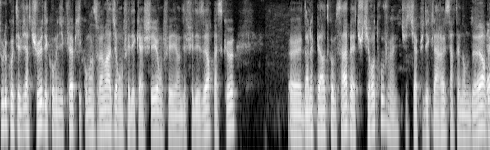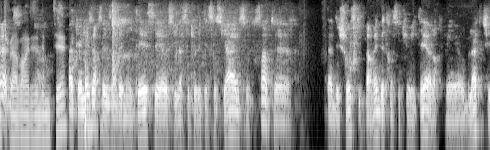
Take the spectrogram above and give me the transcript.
tout le côté vertueux des comédie clubs qui commencent vraiment à dire on fait des cachets, on fait, on fait des heures parce que euh, dans les périodes comme ça, ben, tu t'y retrouves. Tu, as pu déclarer un certain nombre d'heures, ben, tu vas avoir des indemnités. Pas que les heures, c'est les indemnités, c'est aussi la sécurité sociale, c'est tout ça. Tu as des choses qui te permettent d'être en sécurité, alors qu'au black, tu,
